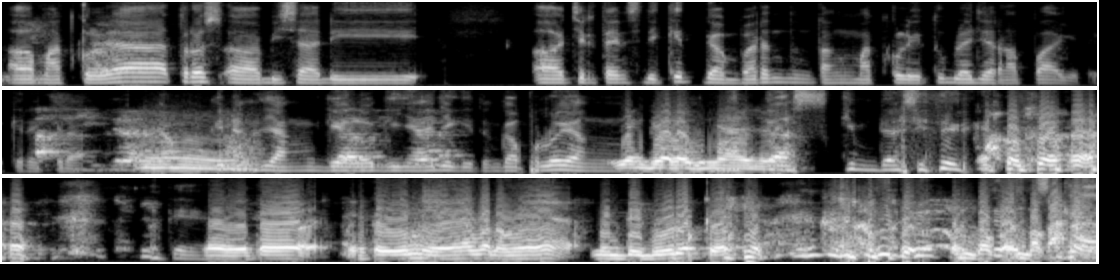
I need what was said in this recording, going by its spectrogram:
eh, matkulnya, terus eh, bisa di eh, ceritain sedikit gambaran tentang matkul itu belajar apa gitu kira-kira. Yang Hmm. mungkin yang, yang geologinya aja gitu, nggak perlu yang yang geologinya aja gas, kimdas itu. Oke. Nah, itu itu ini ya apa namanya mimpi buruk ya untuk untuk anak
